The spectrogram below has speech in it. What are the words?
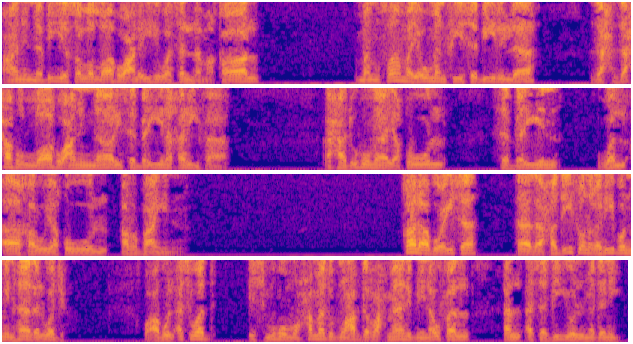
عن النبي صلى الله عليه وسلم قال: من صام يوما في سبيل الله زحزحه الله عن النار سبعين خريفا أحدهما يقول: سبعين والآخر يقول أربعين. قال أبو عيسى هذا حديث غريب من هذا الوجه. وأبو الأسود اسمه محمد بن عبد الرحمن بن نوفل الأسدي المدني.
